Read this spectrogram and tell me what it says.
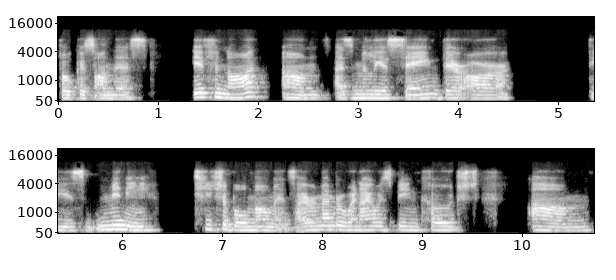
focus on this. If not, um, as Millie is saying, there are these mini teachable moments. I remember when I was being coached, um,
